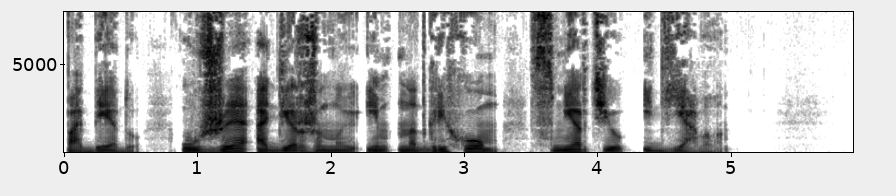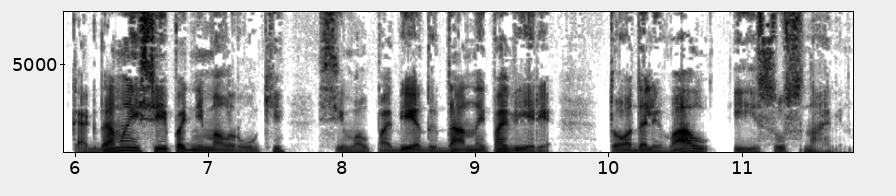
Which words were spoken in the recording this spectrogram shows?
победу, уже одержанную им над грехом, смертью и дьяволом. Когда Моисей поднимал руки, символ победы, данной по вере, то одолевал Иисус Навин.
